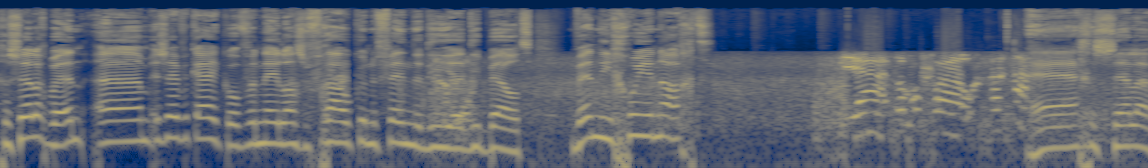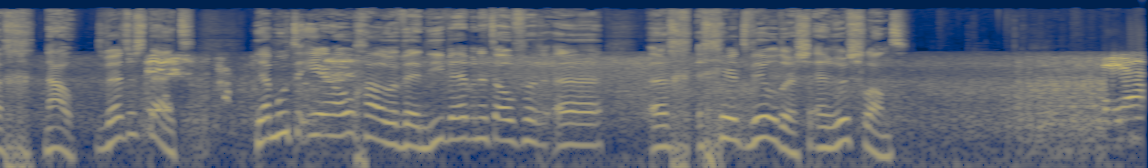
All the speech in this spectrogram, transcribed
Gezellig, Ben. Ehm eens even kijken of we een Nederlandse vrouw kunnen vinden die, eh, die belt. Wendy, goeienacht. Ja, toch een vrouw. Eh, gezellig. Nou, het werd dus tijd. Jij moet de eer hoog houden, Wendy. We hebben het over eh, eh, Geert Wilders en Rusland. Ja,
